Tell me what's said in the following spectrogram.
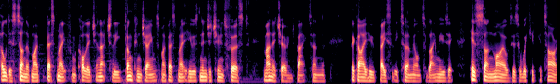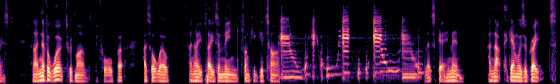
eldest son of my best mate from college, and actually Duncan James, my best mate, he was Ninja Tune's first manager, in fact, and the guy who basically turned me on to black music. His son Miles is a wicked guitarist, and I'd never worked with Miles before, but I thought, well, I know he plays a mean, funky guitar. Let's get him in. And that again was a great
